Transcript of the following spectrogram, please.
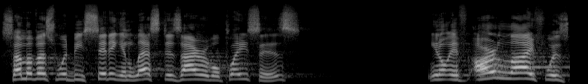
Some of us would be sitting in less desirable places. You know, if our life was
